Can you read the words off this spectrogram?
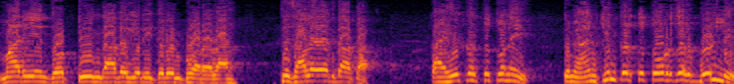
मारीन धोपटीन दादागिरी करीन पोराला. ते झालं एकदा आता. काही कर्तृत्व नाही. तुम्ही आणखीन कर्तृत्वावर जर बोलले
